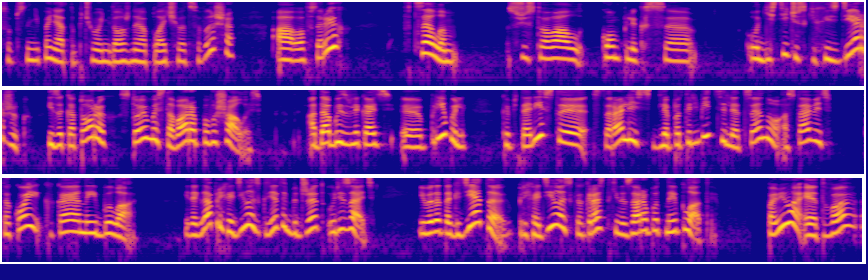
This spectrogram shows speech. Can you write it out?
собственно, непонятно, почему они должны оплачиваться выше. А во-вторых, в целом существовал комплекс э, логистических издержек, из-за которых стоимость товара повышалась. А дабы извлекать э, прибыль, капиталисты старались для потребителя цену оставить такой, какая она и была. И тогда приходилось где-то бюджет урезать. И вот это где-то приходилось как раз-таки на заработные платы. Помимо этого,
